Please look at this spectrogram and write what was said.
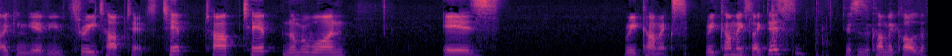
I can give you three top tips. Tip, top tip number one is read comics. Read comics like this. This is a comic called The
